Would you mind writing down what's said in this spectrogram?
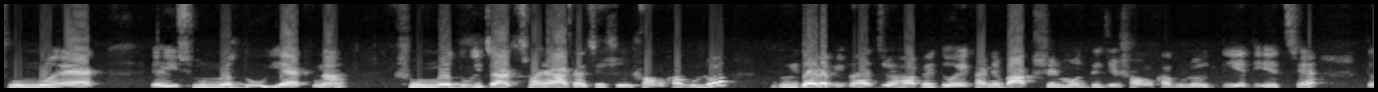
শূন্য, এক, এই শূন্য, দুই, এক না, শূন্য, দুই, চার, ছয়, আট আছে, সেই সংখ্যাগুলো দুই দ্বারা বিভাজ্য হবে। তো এখানে বাক্সের মধ্যে যে সংখ্যাগুলো দিয়ে দিয়েছে, তো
